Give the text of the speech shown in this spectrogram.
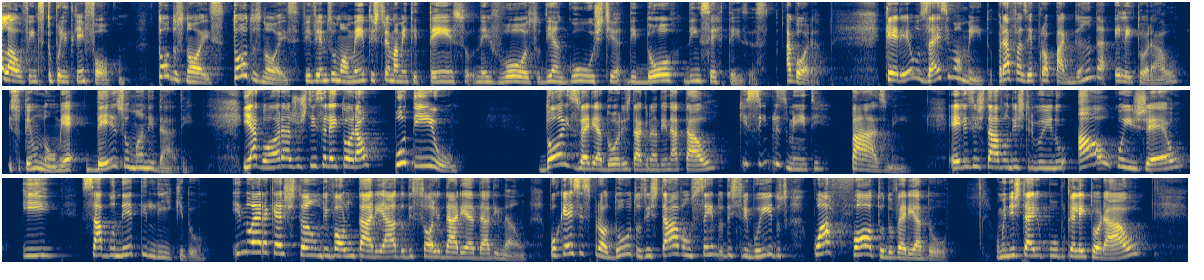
Olá, ouvintes do Política em Foco. Todos nós, todos nós, vivemos um momento extremamente tenso, nervoso, de angústia, de dor, de incertezas. Agora, querer usar esse momento para fazer propaganda eleitoral, isso tem um nome, é desumanidade. E agora a Justiça Eleitoral puniu dois vereadores da Grande Natal que simplesmente, pasmem, eles estavam distribuindo álcool em gel e sabonete líquido. E não era questão de voluntariado, de solidariedade, não. Porque esses produtos estavam sendo distribuídos com a foto do vereador. O Ministério Público Eleitoral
